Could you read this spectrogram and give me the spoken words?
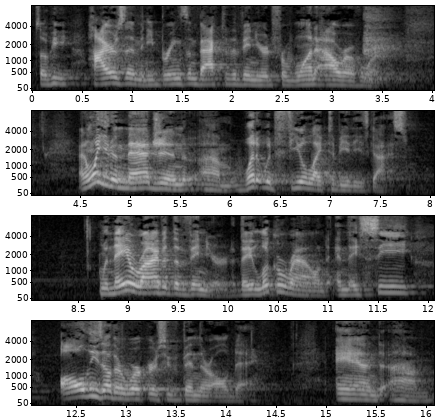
So he hires them and he brings them back to the vineyard for one hour of work. And I want you to imagine um, what it would feel like to be these guys. When they arrive at the vineyard, they look around and they see all these other workers who've been there all day. And um,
